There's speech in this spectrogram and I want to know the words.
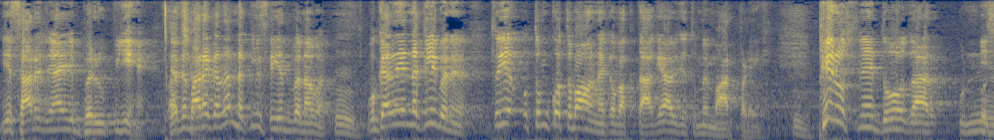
یہ سارے جو ہیں یہ بروپیے ہیں۔ جیسے اچھا۔ ہمارے کہتے ہیں نقلی سید بنا ہوا۔ وہ کہتے ہیں یہ نقلی بنے تو یہ تم کو تباہ ہونے کا وقت آ گیا اور یہ تمہیں مار پڑے گی۔ پھر اس نے دو ہزار انیس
